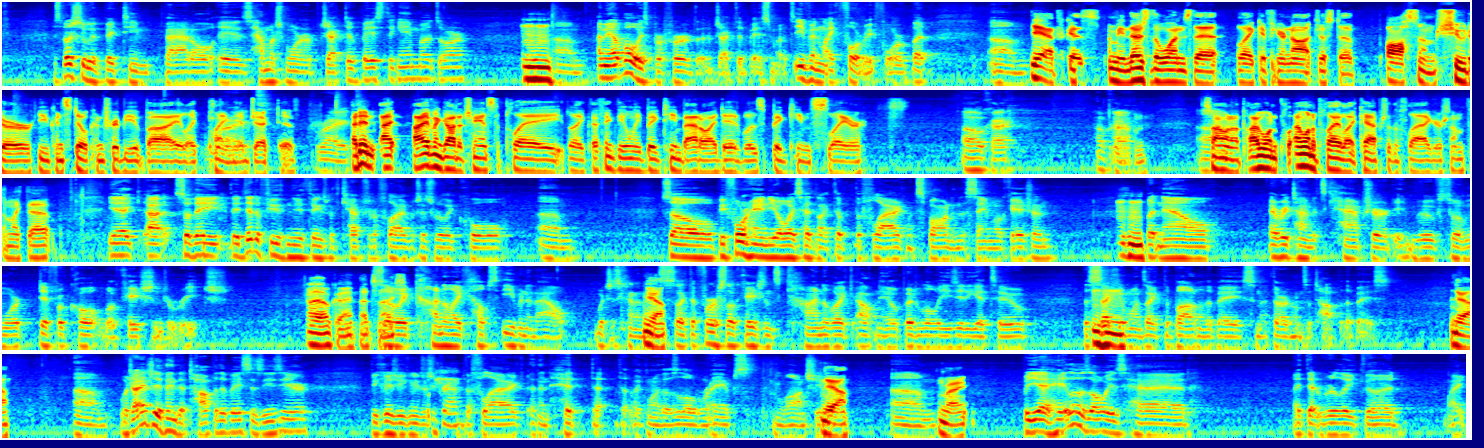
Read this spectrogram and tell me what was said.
especially with big team battle, is how much more objective based the game modes are. Mm-hmm. Um, I mean, I've always preferred the objective based modes, even like four v four. But um, Yeah, because I mean, those are the ones that like if you're not just a awesome shooter, you can still contribute by like playing Right. the objective. right, I didn't. I, I haven't got a chance to play. Like I think the only big team battle I did was Big Team Slayer. oh, okay, okay. Um, so I Um, want to. I want. I want to play like Capture the Flag or something like that. Yeah, uh, so they they did a few new things with capture the flag, which is really cool. Um, So beforehand, you always had like the the flag would spawn in the same location, hmm but now every time it's captured, it moves to a more difficult location to reach. Oh, okay, that's so nice. it kind of like helps even it out, which is kind of Yeah. nice. So, like the first location's kind of like out in the open, a little easy to get to. The Mhm. second one's like the bottom of the base, and the third one's the top of the base. yeah, Um, which I actually think the top of the base is easier because you can just grab the flag and then hit that, that like one of those little ramps and launch you. yeah, Um, right. but yeah, Halo's always had like that really good like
